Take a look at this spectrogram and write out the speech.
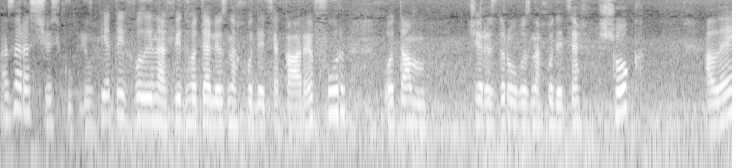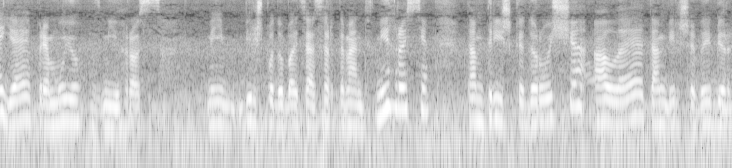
А зараз щось куплю. В п'яти хвилинах від готелю знаходиться Карефур. Отам через дорогу знаходиться шок, але я прямую в Мігрос. Мені більш подобається асортимент в Мігросі. Там трішки дорожче, але там більше вибір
